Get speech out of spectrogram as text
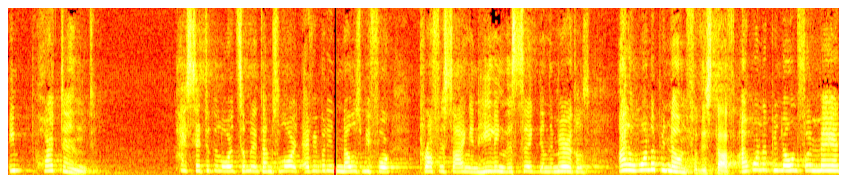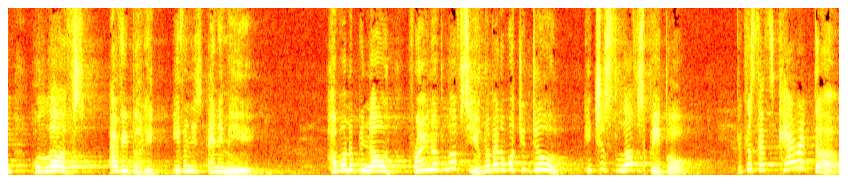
important. I said to the Lord so many times, Lord, everybody knows me for prophesying and healing the sick and the miracles. I don't want to be known for this stuff. I want to be known for a man who loves everybody, even his enemy. I want to be known, Reinhard loves you no matter what you do. He just loves people because that's character.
